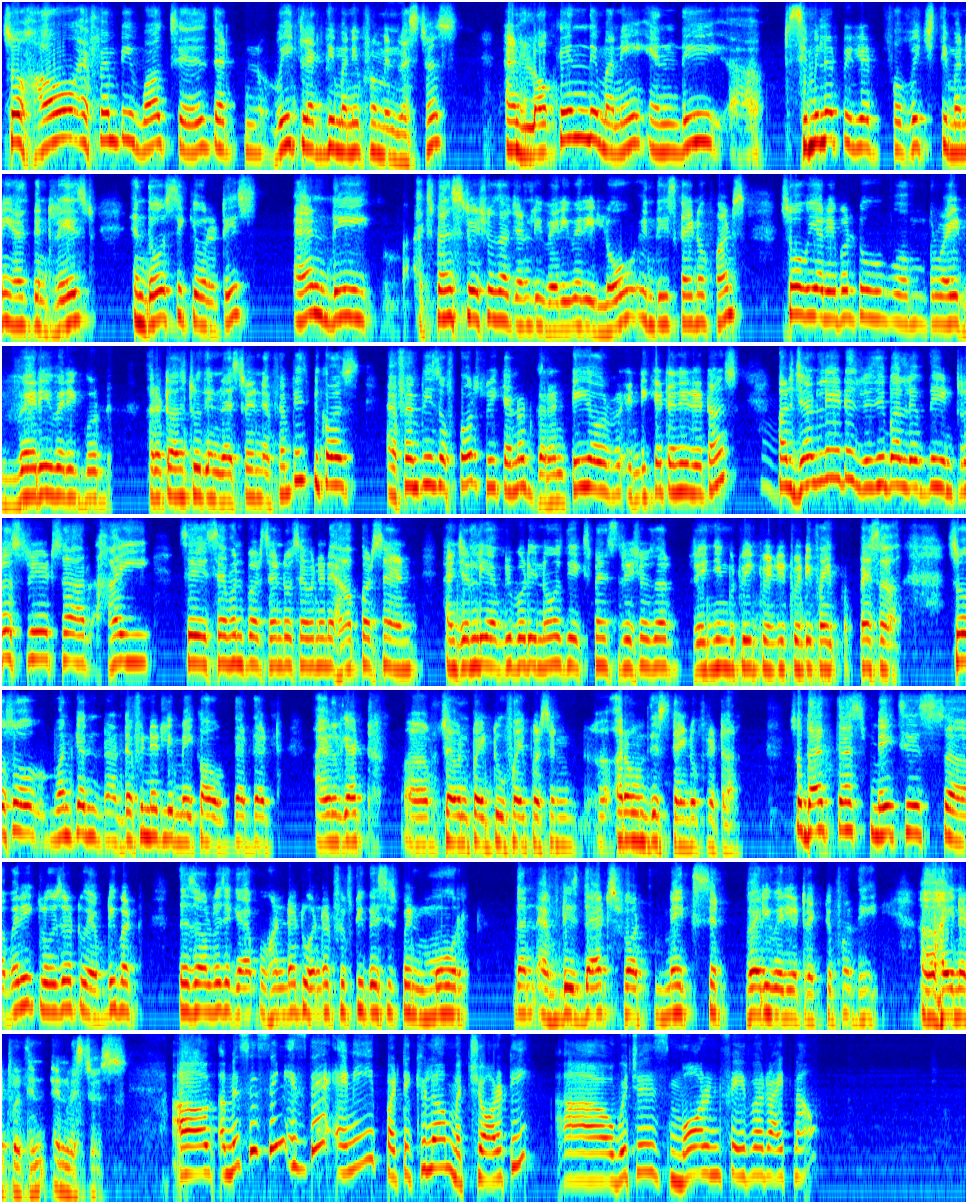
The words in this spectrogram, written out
So how FMP works is that we collect the money from investors and lock in the money in the uh, similar period for which the money has been raised in those securities and the expense ratios are generally very very low in these kind of funds so we are able to um, provide very, very good returns to the investor in FMPs because FMPs, of course, we cannot guarantee or indicate any returns, hmm. but generally it is visible if the interest rates are high, say 7% or 7.5%, and generally everybody knows the expense ratios are ranging between 20 25 paisa. So, so one can definitely make out that, that I will get uh, 7.25% uh, around this kind of return. So that just makes it uh, very closer to FD, but there's always a gap of 100 to 150 basis point more than FDs. That's what makes it very, very attractive for the uh, high net worth in investors. Uh, Mrs. Singh, is there any particular maturity uh, which is more in favor right now?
